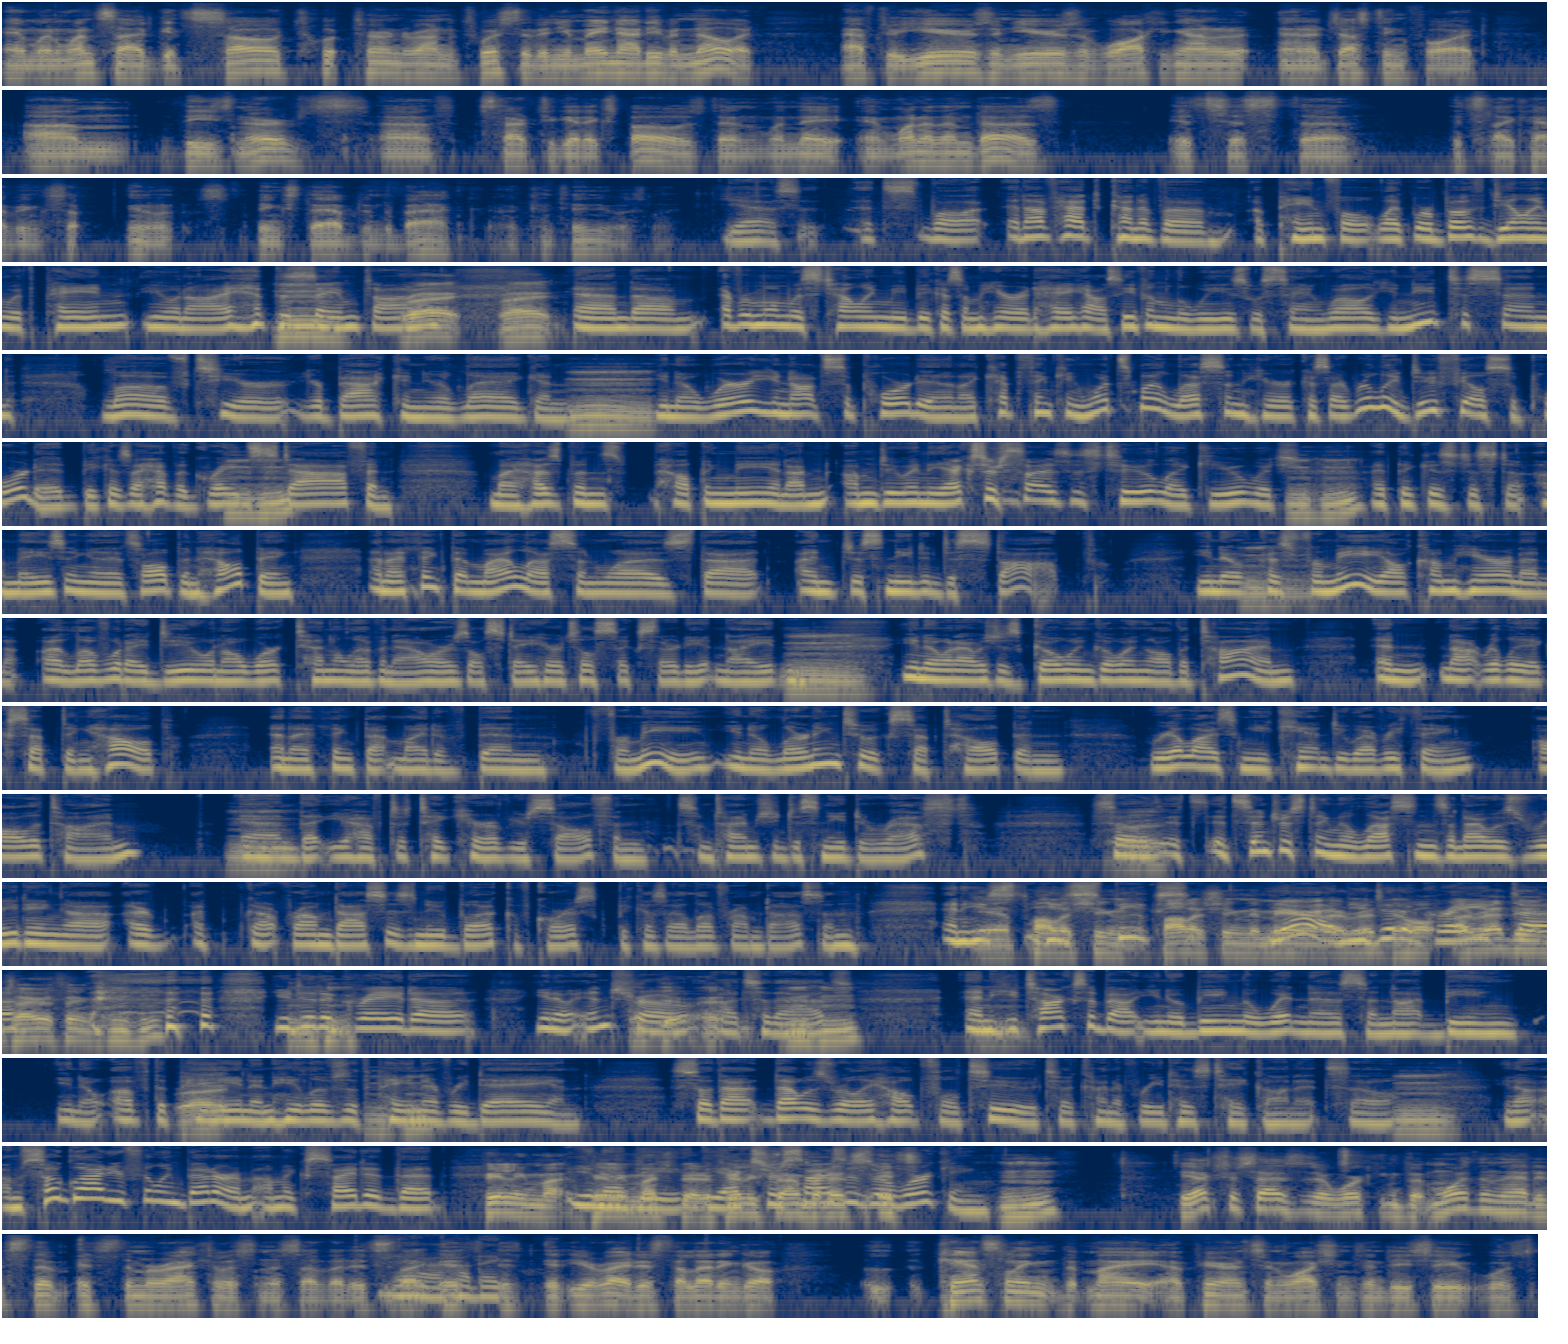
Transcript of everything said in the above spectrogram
and when one side gets so tw- turned around and twisted, and you may not even know it, after years and years of walking on it and adjusting for it, um, these nerves uh, start to get exposed, and when they and one of them does, it's just uh, it's like having some, you know being stabbed in the back uh, continuously. Yes, it's well, and I've had kind of a, a painful, like we're both dealing with pain, you and I, at the mm, same time. Right, right. And um, everyone was telling me because I'm here at Hay House. Even Louise was saying, "Well, you need to send love to your your back and your leg, and mm. you know where are you not supported?" And I kept thinking, "What's my lesson here?" Because I really do feel supported because I have a great mm-hmm. staff and my husband's helping me, and I'm I'm doing the exercises too, like you, which mm-hmm. I think is just amazing, and it's all been helping. And I think that my lesson was that I just needed to stop you know because for me i'll come here and I, I love what i do and i'll work 10 11 hours. I'll stay here till 6.30 at night and mm. you know and i was just going going all the time and not really accepting help. And i think that might have been for me you know learning to accept help and realizing you can't do everything all the time and mm. that you have to take care of yourself and sometimes you just need to rest so Right. it's it's interesting the lessons, and I was reading. Uh, I, I got Ram Dass's new book, of course, because I love Ram Dass, and and he's Yeah, polishing he speaks, the polishing the mirror. Yeah, and you read did the a whole, great. I read the uh, entire thing. Mhm. you did a great, uh, you know, intro did, uh, to that, and he talks about you know being the witness and not being you know of the Right. pain, and he lives with pain every day, and so that that was really helpful too to kind of read his take on it. So you know, I'm so glad you're feeling better. I'm, I'm excited that Feeling mu- you know feeling much the, better, the feeling strong, but it's- exercises are it's- Mm-hmm. working. The exercises are working, but more than that, it's the it's the miraculousness of it. It's Yeah, like how it, they- it, you're right. It's the letting go. Canceling the, my appearance in Washington D.C. was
